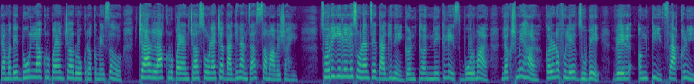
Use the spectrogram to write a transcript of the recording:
त्यामध्ये दोन लाख रुपयांच्या रोख रकमेसह चार लाख रुपयांच्या सोन्याच्या दागिन्यांचा समावेश आहे. चोरी गेलेले सोन्याचे दागिने गंठन नेकलेस बोरमाळ लक्ष्मीहार कर्णफुले झुबे वेल अंगठी साखळी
